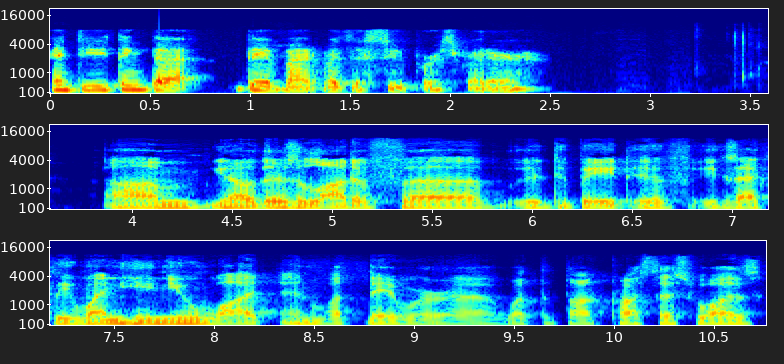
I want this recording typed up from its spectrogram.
And do you think that the event was a super spreader? Um, you know, there's a lot of uh, debate if exactly when he knew what and what they were, uh, what the thought process was.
